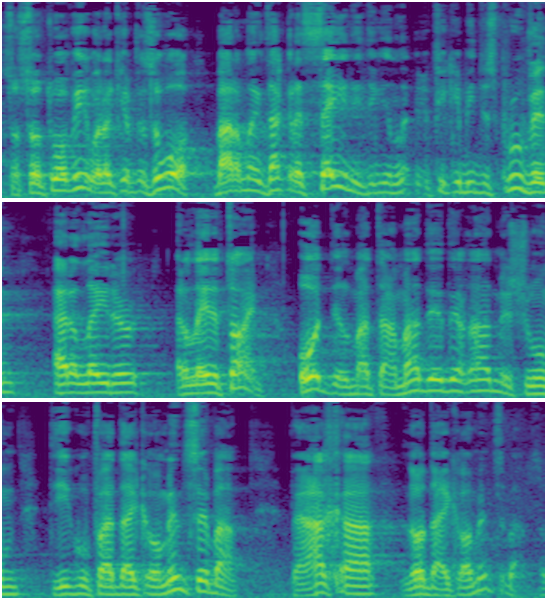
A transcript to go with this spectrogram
So so to over here, what if there's a war? Bottom line, he's not going to say anything if he can be disproven at a later at a later time. עוד דלמה טעמה דעד אחד משום תהי גופה דייקה ומינסה בה. ואחא לא דייקה ומינסה בה. So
